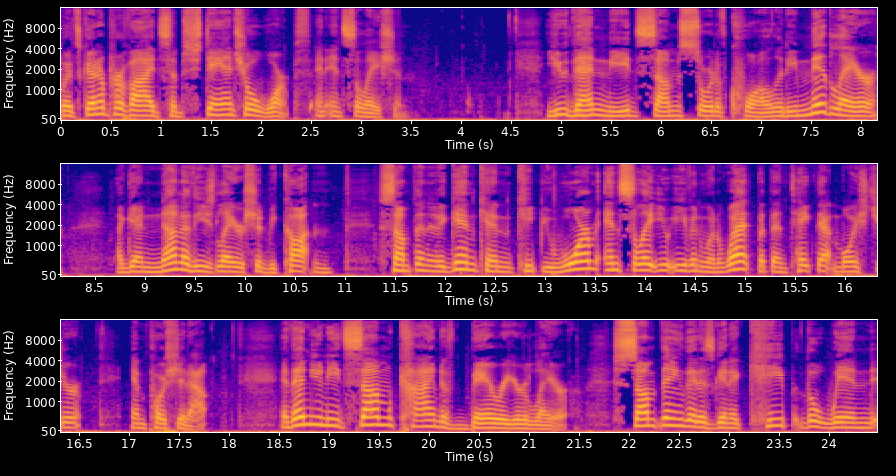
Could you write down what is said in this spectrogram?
but it's going to provide substantial warmth and insulation. You then need some sort of quality mid layer. Again, none of these layers should be cotton something that again can keep you warm, insulate you even when wet, but then take that moisture and push it out. And then you need some kind of barrier layer, something that is going to keep the wind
